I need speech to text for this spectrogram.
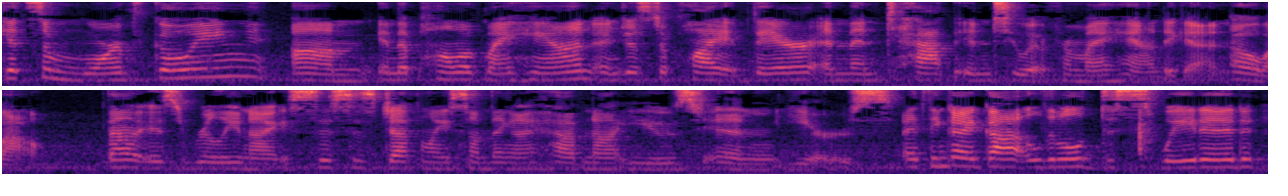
get some warmth going um, in the palm of my hand and just apply it there and then tap into it from my hand again. Oh, wow that is really nice. This is definitely something I have not used in years. I think I got a little dissuaded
